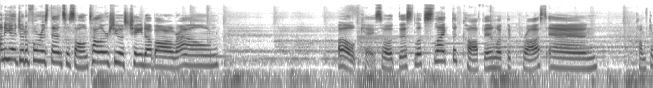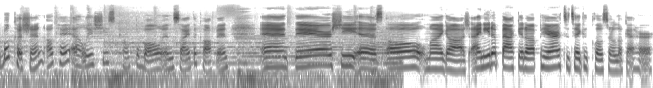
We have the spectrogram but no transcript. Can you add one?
On the edge of the forest stands a solemn tower. She was chained up all around. Okay, so this looks like the coffin with the cross and comfortable cushion. Okay, at least she's comfortable inside the coffin. And there she is. Oh my gosh. I need to back it up here to take a closer look at her.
